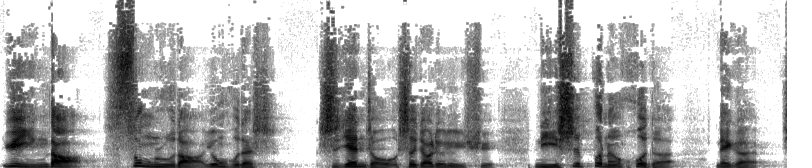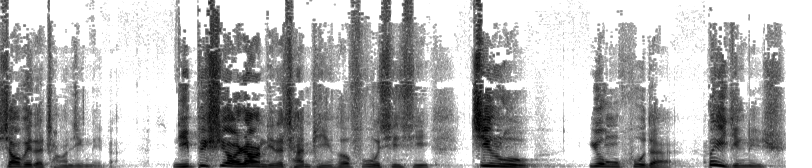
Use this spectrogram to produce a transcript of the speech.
运营到送入到用户的时时间轴、社交流里去，你是不能获得那个消费的场景里的。你必须要让你的产品和服务信息进入用户的背景里去。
